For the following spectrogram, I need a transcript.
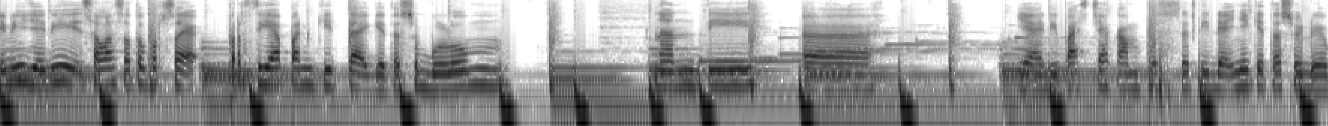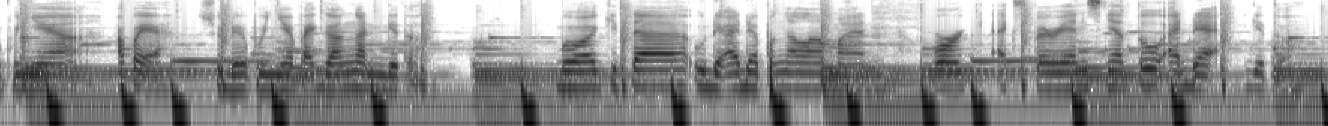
ini jadi salah satu persiapan kita gitu sebelum nanti uh, ya di pasca kampus. Setidaknya kita sudah punya apa ya sudah punya pegangan gitu. Bahwa kita udah ada pengalaman work experience-nya tuh ada gitu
